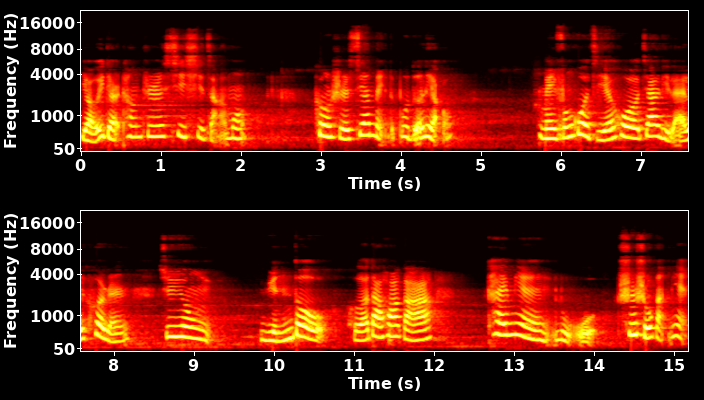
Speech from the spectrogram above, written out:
舀一点汤汁，细细咂摸，更是鲜美的不得了。每逢过节或家里来了客人，就用芸豆和大花蛤开面卤吃手擀面，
